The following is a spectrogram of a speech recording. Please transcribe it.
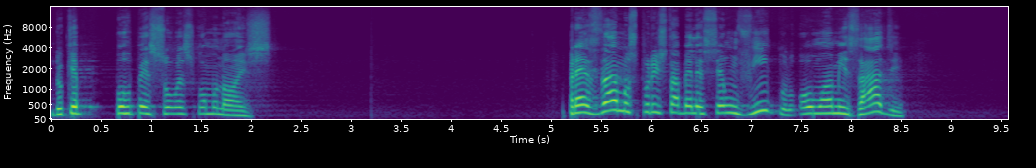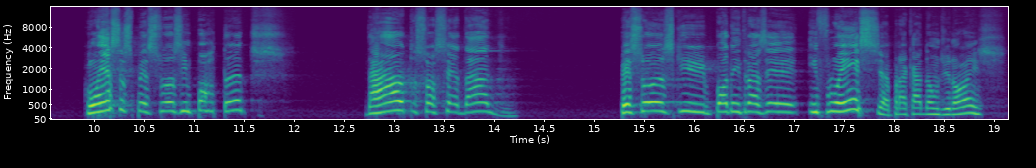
do que por pessoas como nós. Prezamos por estabelecer um vínculo ou uma amizade com essas pessoas importantes da alta sociedade, pessoas que podem trazer influência para cada um de nós,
